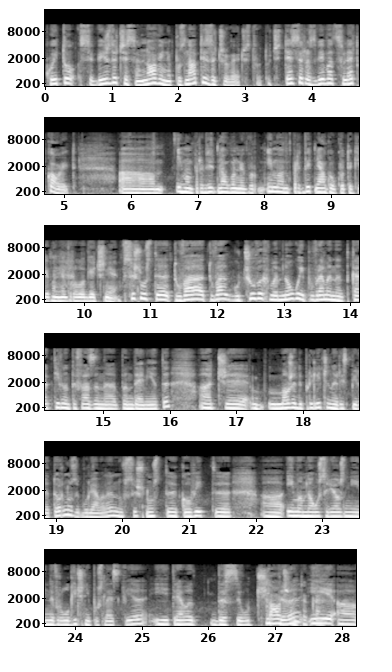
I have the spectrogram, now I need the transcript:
които се вижда, че са нови, непознати за човечеството, че те се развиват след COVID. А, имам предвид много невро... имам предвид няколко такива неврологични. Всъщност това, това го чувахме много и по време на така активната фаза на пандемията, а, че може да прилича на респираторно заболяване, но всъщност COVID а, има много сериозни неврологични последствия и трябва да се отчита и а,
